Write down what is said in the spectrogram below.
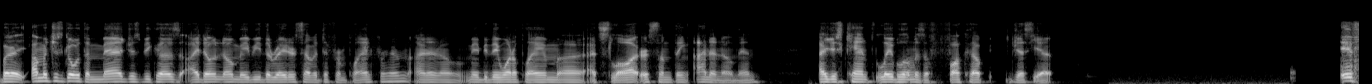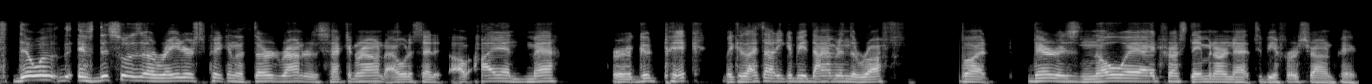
But I'm gonna just go with the mad just because I don't know. Maybe the Raiders have a different plan for him. I don't know. Maybe they want to play him uh, at slot or something. I don't know, man. I just can't label him as a fuck up just yet. If there was, if this was a Raiders pick in the third round or the second round, I would have said high end meh or a good pick because I thought he could be a diamond in the rough. But there is no way I trust Damon Arnette to be a first round pick.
